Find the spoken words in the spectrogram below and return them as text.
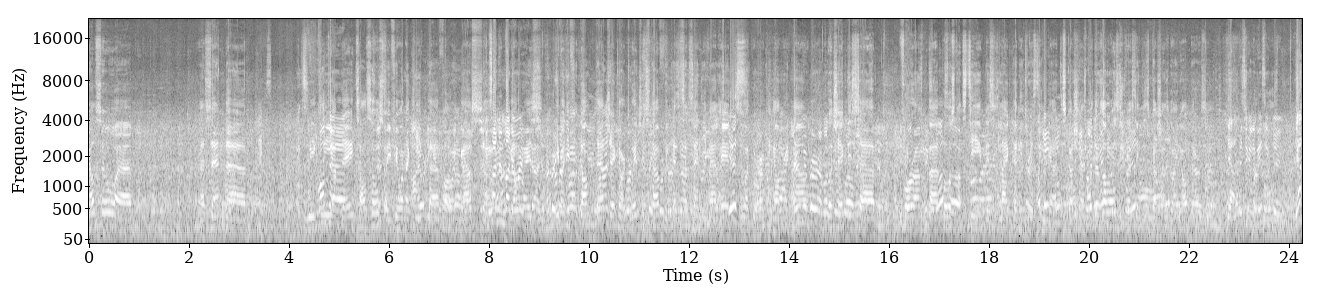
We also um, uh, send uh, weekly want, uh, updates also. So if you want to keep uh, following us, uh, I'm by the always- Yeah, even if you don't uh, check our Twitch and stuff, we can still send email. Hey, this is what we're working on right now. Go check this uh, forum uh, post on Steam. This is like an interesting uh, discussion. Did you try But there's always Did you try interesting discussions going on there. So Yeah. You're missing an amazing game. Yeah.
